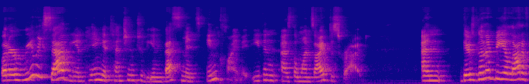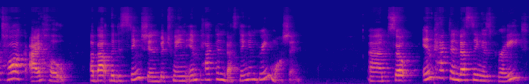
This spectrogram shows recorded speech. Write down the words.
but are really savvy in paying attention to the investments in climate, even as the ones I've described. And there's going to be a lot of talk, I hope, about the distinction between impact investing and greenwashing. Um, so, impact investing is great,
